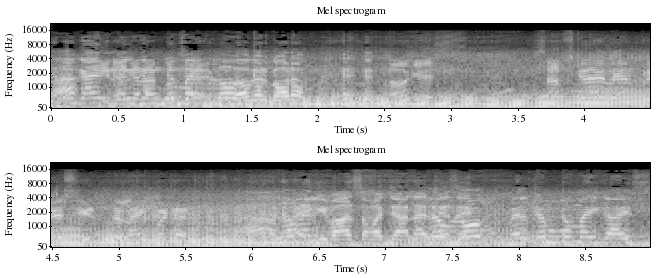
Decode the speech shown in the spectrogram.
हाँ? चैनल का नाम कौन सा है? Blogger Gaurav. Okay subscribe and press hit the like button हाँ, भाई की बात समझ जाना अच्छे से। Welcome to my guys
